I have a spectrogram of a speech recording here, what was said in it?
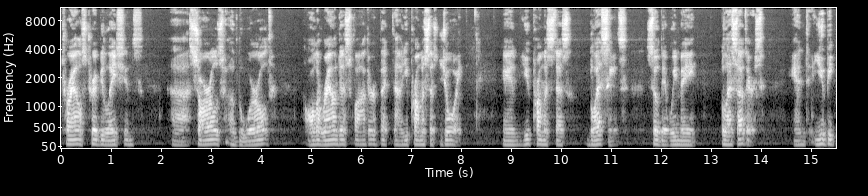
trials, tribulations, uh, sorrows of the world all around us, Father, but uh, you promise us joy and you promised us blessings so that we may bless others and you be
